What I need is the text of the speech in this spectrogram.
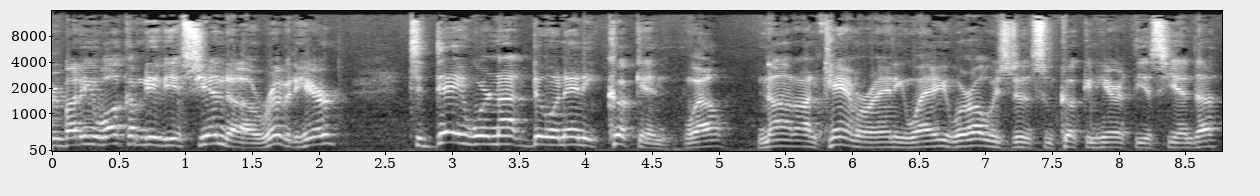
everybody. Welcome to the Hacienda. Rivet here. Today we're not doing any cooking. Well, not on camera anyway. We're always doing some cooking here at the Hacienda.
